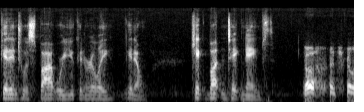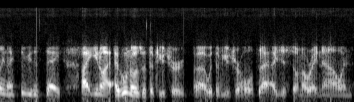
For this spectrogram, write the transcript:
get into a spot where you can really, you know, kick butt and take names. Oh, that's really nice of you to say. I, you know, I, who knows what the future, uh, what the future holds? I, I just don't know right now. And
